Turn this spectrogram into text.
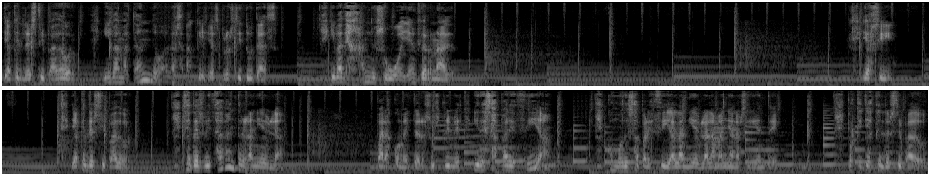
Ya que el destripador iba matando a las, aquellas prostitutas, iba dejando su huella infernal. Y así, ya que el disipador se deslizaba entre la niebla para cometer sus crímenes y desaparecía, como desaparecía la niebla la mañana siguiente, porque ya que el destripador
